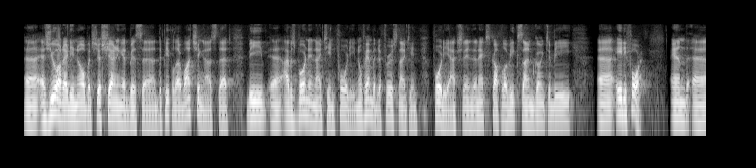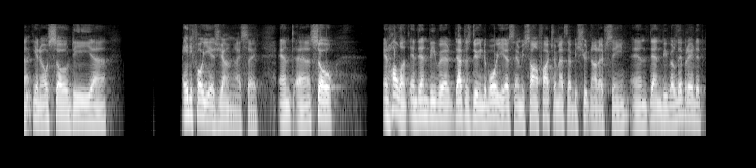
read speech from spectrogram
uh, as you already know, but just sharing it with uh, the people that are watching us, that we, uh, I was born in 1940, November the 1st, 1940, actually. In the next couple of weeks, I'm going to be uh, 84. And, uh, you know, so the 84 years young, I say. And so in Holland, and then we were, that was during the war years, and we saw Fácsimas that we should not have seen, and then we were liberated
